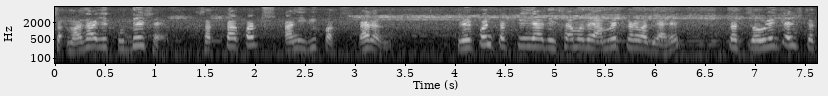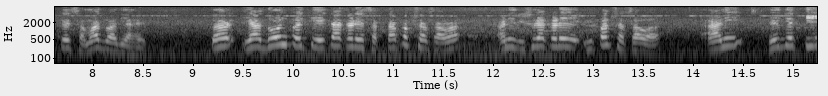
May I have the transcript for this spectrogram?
स माझा एक उद्देश आहे सत्तापक्ष आणि विपक्ष कारण त्रेपन्न टक्के या देशामध्ये आंबेडकरवादी आहेत तर चौवेचाळीस टक्के समाजवादी आहेत. तर या दोनपैकी एकाकडे सत्तापक्ष असावा आणि दुसऱ्याकडे विपक्ष असावा. आणि हे जे तीन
